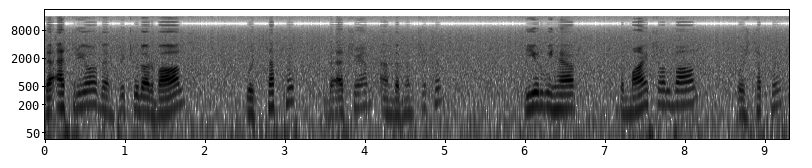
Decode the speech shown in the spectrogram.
the atrioventricular valve, which separates the atrium and the ventricle. Here we have the mitral valve, which separates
